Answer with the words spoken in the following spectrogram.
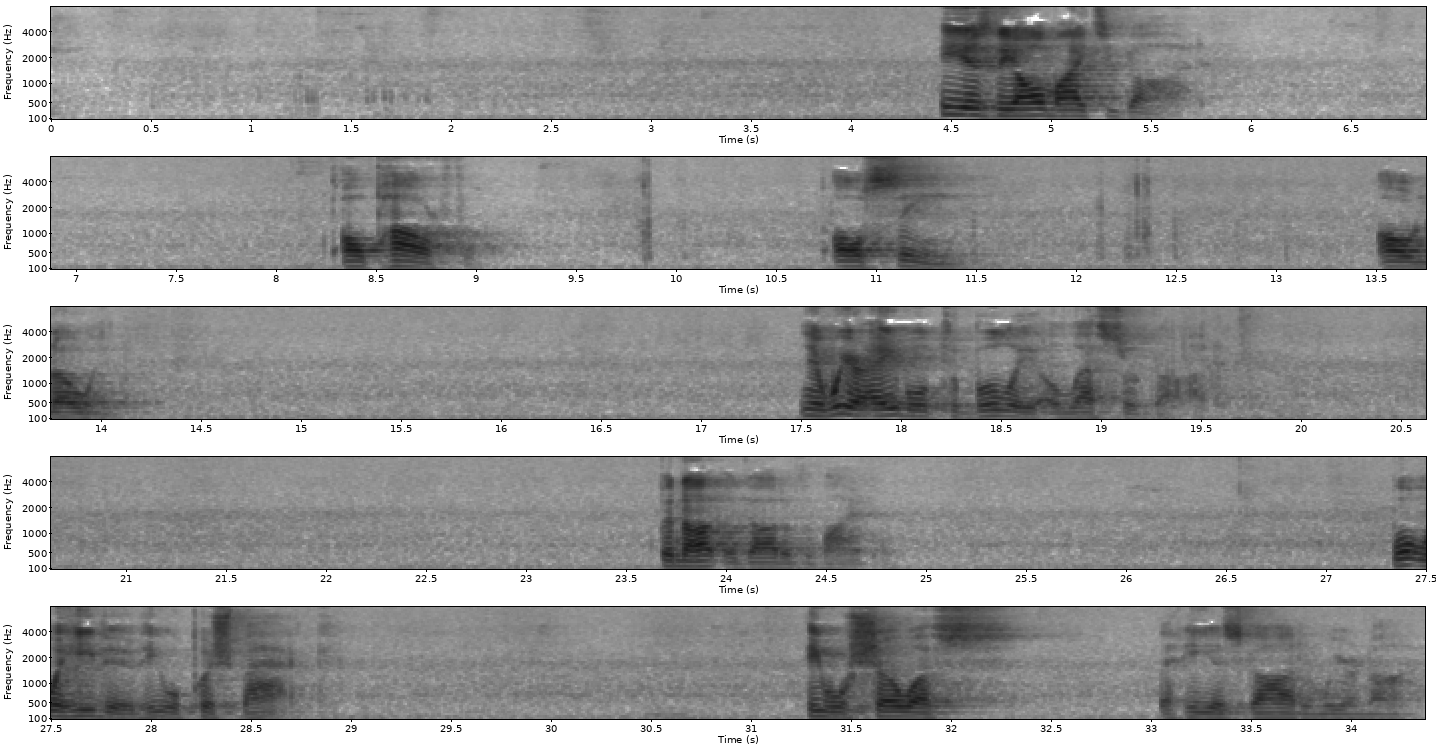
He is the Almighty God, all powerful, all seeing, all knowing. You know, we are able to bully a lesser God, but not the God of the Bible. What will He do? He will push back. He will show us that He is God and we are not.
